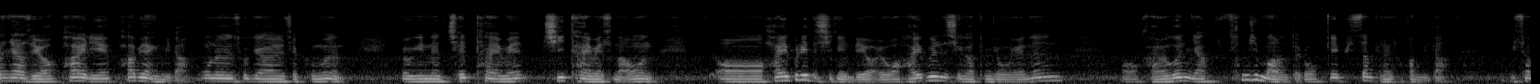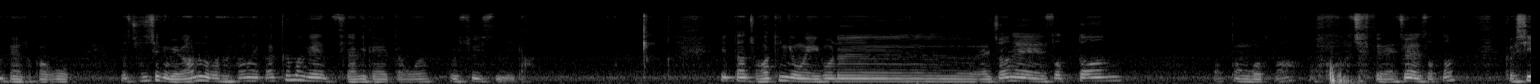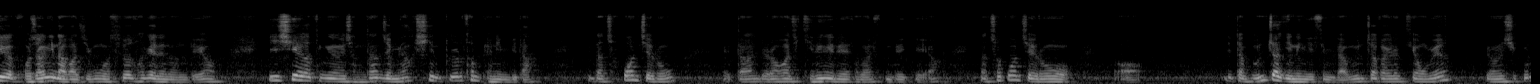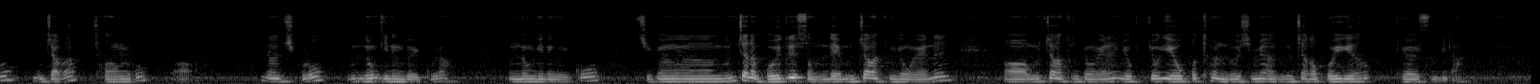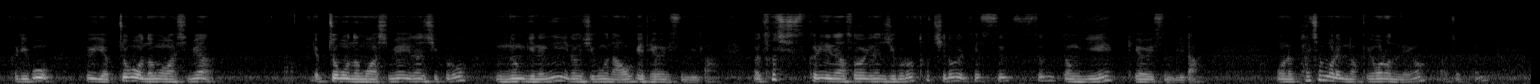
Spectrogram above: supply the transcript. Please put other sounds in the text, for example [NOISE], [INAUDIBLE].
안녕하세요. 파이리의 파비앙입니다. 오늘 소개할 제품은 여기 있는 Z타임의 G타임에서 나온 어, 하이브리드 시계인데요. 이거 하이브리드 시계 같은 경우에는 어, 가격은 약 30만원대로 꽤 비싼 편에 속합니다. 비싼 편에 속하고 전체적인 외관으로 봐서 상당히 깔끔하게 제작이 되어 있다고 볼 수 있습니다. 일단 저 같은 경우에 이거를 예전에 썼던 어떤 거더라? [LAUGHS] 어쨌든 예전에 썼던 그 시계가 고장이 나가지고 새로 사게 되는데요. 이 시계 같은 경우에 장단점이 확실히 뚜렷한 편입니다. 일단 첫 번째로 일단 여러 가지 기능에 대해서 말씀드릴게요. 일단 첫 번째로 어, 일단 문자 기능이 있습니다. 문자가 이렇게 오면 이런 식으로 문자가 자동으로 어, 이런 식으로 운동 기능도 있고요. 운동 기능이 있고 지금 문자는 보여드릴 수 없는데 문자 같은 경우에는 어, 문자 같은 경우에는 요, 여기 이 버튼을 누르시면 문자가 보이도록 되어 있습니다. 그리고 여기 옆쪽으로 넘어가시면 옆쪽으로 넘어가시면 이런 식으로 운동 기능이 이런 식으로 나오게 되어 있습니다. 터치 스크린이라서 이런 식으로 터치로 이렇게 쓱쓱 넘기게 되어 있습니다. 오늘 8,000g 넘게 걸었네요. 어쨌든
